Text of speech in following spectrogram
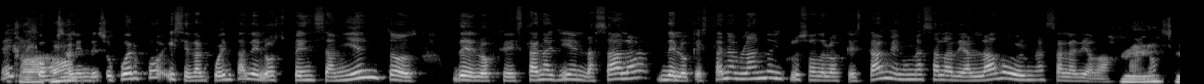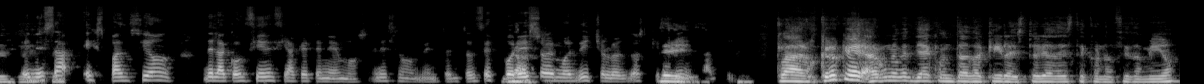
¿eh? Cómo salen de su cuerpo y se dan cuenta de los pensamientos de los que están allí en la sala, de lo que están hablando, incluso de los que están en una sala de al lado o en una sala de abajo, en esa expansión de la conciencia que tenemos en ese momento. Entonces, por eso hemos dicho los dos que sí. claro, creo que alguna vez ya he contado aquí la historia de este conocido mío,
